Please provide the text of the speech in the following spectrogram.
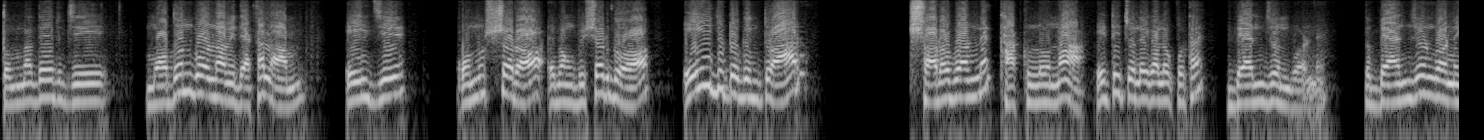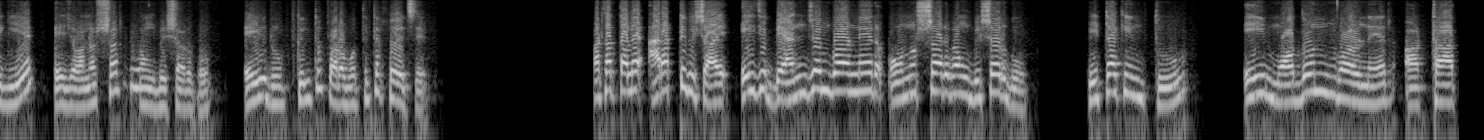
তোমাদের যে মদন বর্ণ আমি দেখালাম, এই যে অনুস্বর এবং বিসর্গ, এই দুটো কিন্তু আর স্বরবর্ণে থাকল না। এটি চলে গেল কোথায়? ব্যঞ্জন বর্ণে। তো ব্যঞ্জন বর্ণে গিয়ে এই যে অনস্বর এবং বিসর্গ, এই রূপ কিন্তু পরবর্তীতে হয়েছে। অর্থাৎ তাহলে আর বিষয়, এই যে ব্যঞ্জন বর্ণের অনুস্বর এবং বিসর্গ, এটা কিন্তু এই মদন বর্ণের অর্থাৎ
